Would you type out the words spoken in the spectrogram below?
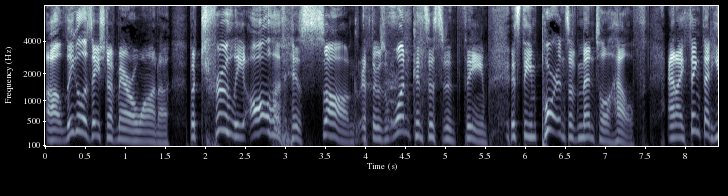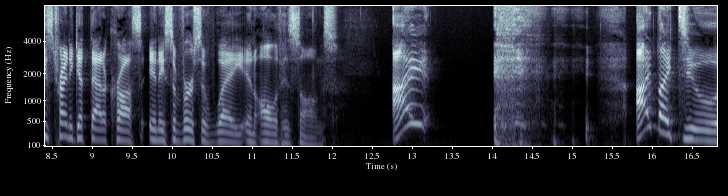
uh, legalization of marijuana, but truly all of his songs, if there's one consistent theme, it's the importance of mental health. And I think that he's trying to get that across in a subversive way in all of his songs. I I'd like to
